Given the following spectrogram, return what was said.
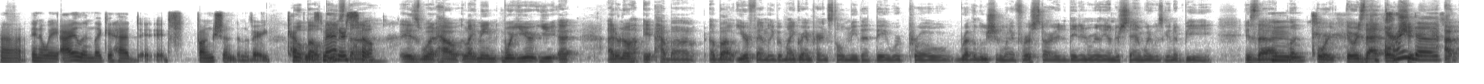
uh, in a way island like it had it, it functioned in a very capitalist manner. So is what how like I mean were you you uh, I don't know how, how about about your family, but my grandparents told me that they were pro revolution when it first started. They didn't really understand what it was gonna be. Is that hmm. like, or or is that oh. Kind shit? I,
